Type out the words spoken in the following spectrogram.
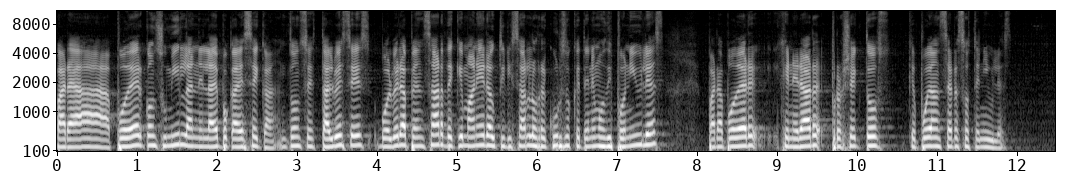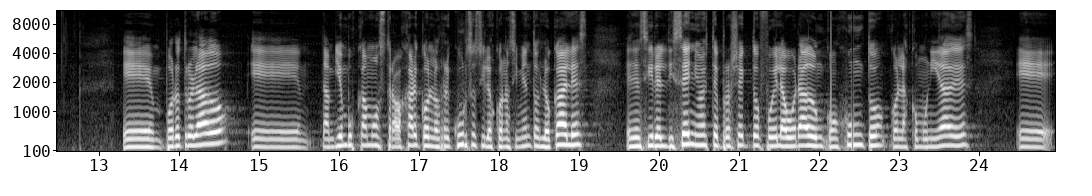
para poder consumirla en la época de seca. Entonces, tal vez es volver a pensar de qué manera utilizar los recursos que tenemos disponibles para poder generar proyectos que puedan ser sostenibles. Eh, por otro lado, eh, también buscamos trabajar con los recursos y los conocimientos locales, es decir, el diseño de este proyecto fue elaborado en conjunto con las comunidades, eh,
